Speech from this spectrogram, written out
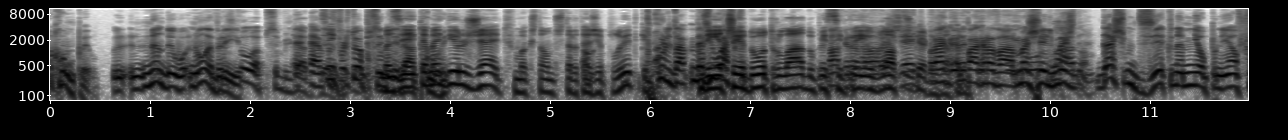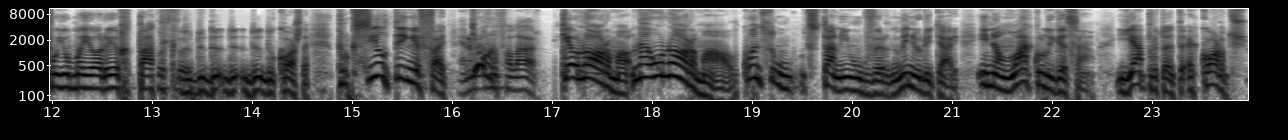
rompeu. Não, deu, não abriu. Afastou a possibilidade. É, afastou a possibilidade. Mas aí também deu-lhe jeito, uma questão de estratégia política. Porque dá, mas eu acho ter do outro lado o PCP e o Bloco de Esquerda. Para, para agradar, mas, mas deixe-me dizer que, na minha opinião, foi o maior erro tático do, Costa. Porque se ele tinha feito. Era melhor não falar que é o normal. Não, o normal, quando se, está em um governo minoritário e não há coligação e há, portanto, acordos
